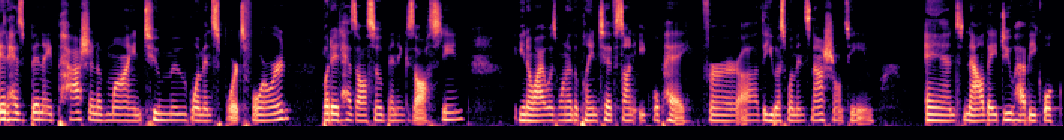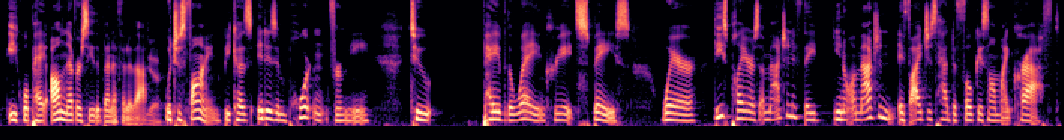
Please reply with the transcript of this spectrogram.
it has been a passion of mine to move women's sports forward, but it has also been exhausting. You know, I was one of the plaintiffs on equal pay for uh, the U.S. women's national team. And now they do have equal equal pay. I'll never see the benefit of that, Yeah. which is fine because it is important for me to pave the way and create space where these players imagine if they, you know, imagine if I just had to focus on my craft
